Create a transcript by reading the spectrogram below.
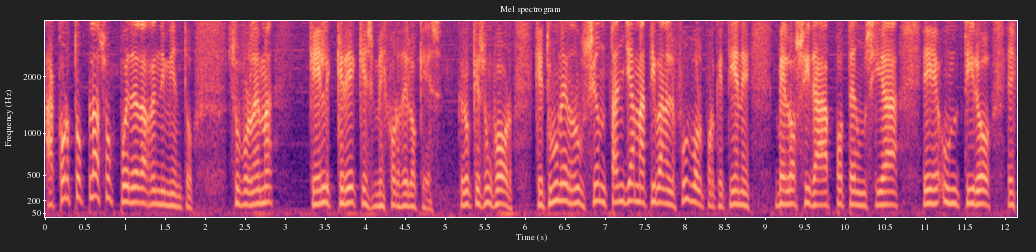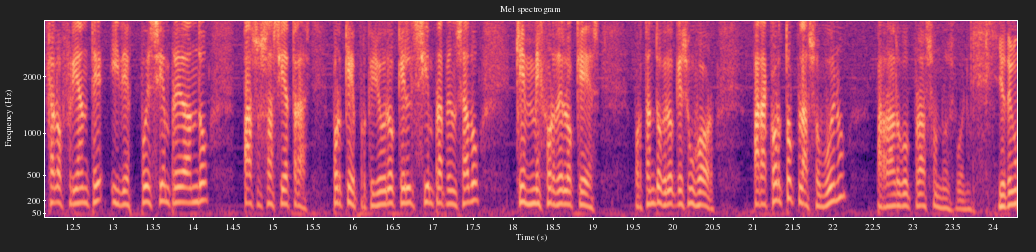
a corto plazo puede dar rendimiento. Su problema que él cree que es mejor de lo que es. Creo que es un jugador que tuvo una irrupción tan llamativa en el fútbol porque tiene velocidad, potencia, eh, un tiro escalofriante y después siempre dando pasos hacia atrás. ¿Por qué? Porque yo creo que él siempre ha pensado que es mejor de lo que es. Por tanto, creo que es un jugador para corto plazo bueno, para largo plazo no es bueno. Yo tengo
